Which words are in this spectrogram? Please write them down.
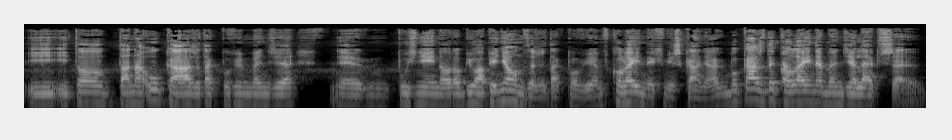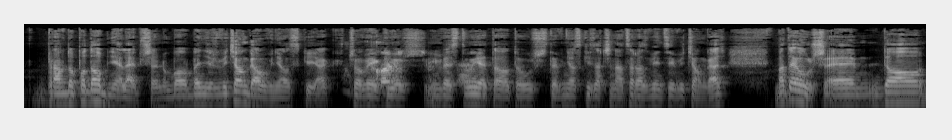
I, I to ta nauka, że tak powiem, będzie później no, robiła pieniądze, że tak powiem, w kolejnych mieszkaniach, bo każde kolejne będzie lepsze, prawdopodobnie lepsze, no bo będziesz wyciągał wnioski. Jak człowiek już inwestuje, to, to już te wnioski zaczyna coraz więcej wyciągać. Mateusz, do,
